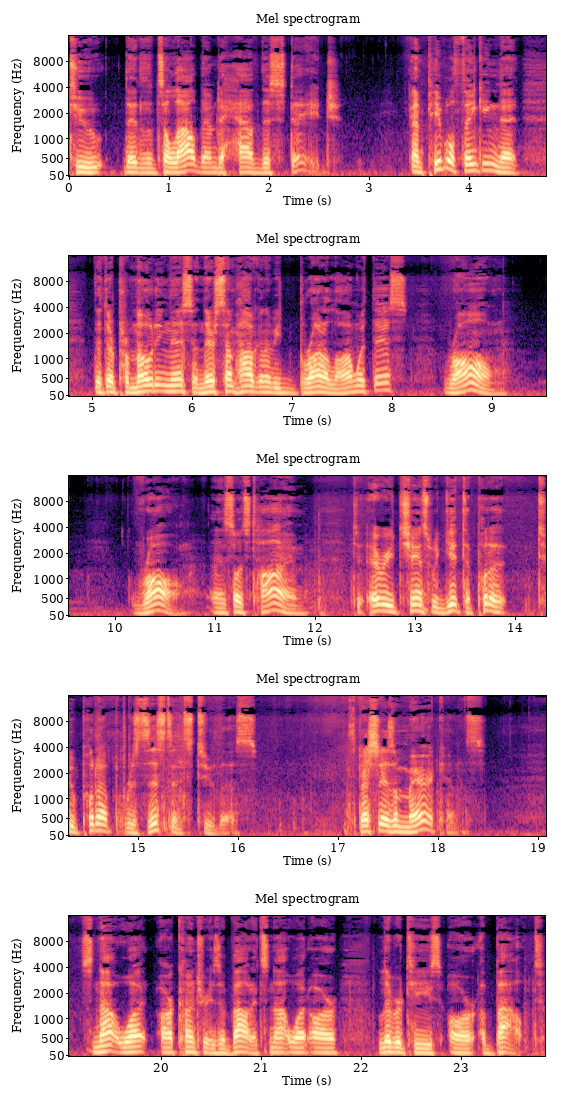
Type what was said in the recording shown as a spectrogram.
to, that it's allowed them to have this stage. And people thinking that, that they're promoting this and they're somehow going to be brought along with this, wrong. Wrong. And so it's time to every chance we get to put a to put up resistance to this, especially as Americans. It's not what our country is about. It's not what our liberties are about.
